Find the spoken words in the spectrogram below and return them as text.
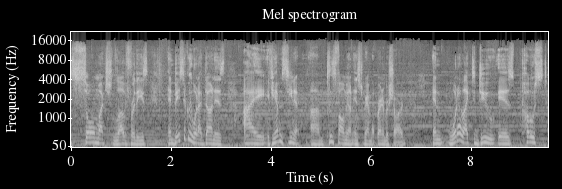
So much love for these. And basically, what I've done is, I, if you haven't seen it, um, please follow me on Instagram at Brendon Burchard. And what I like to do is post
